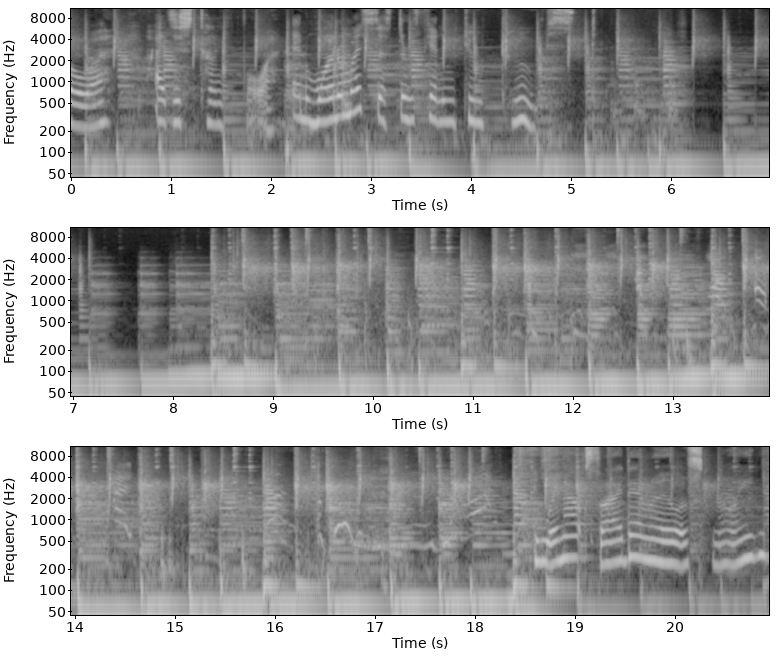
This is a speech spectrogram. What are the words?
four. I just turned four. And one of my sisters getting two tubes. We went outside and it was snowing.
